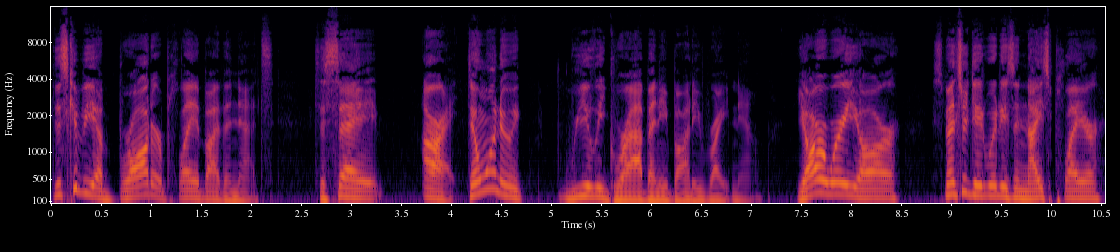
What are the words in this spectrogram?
This could be a broader play by the Nets to say, all right, don't want to really grab anybody right now. You are where you are. Spencer Dinwiddie's a nice player.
